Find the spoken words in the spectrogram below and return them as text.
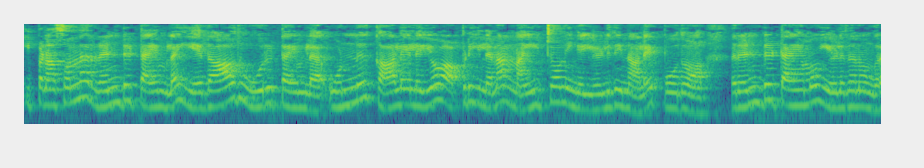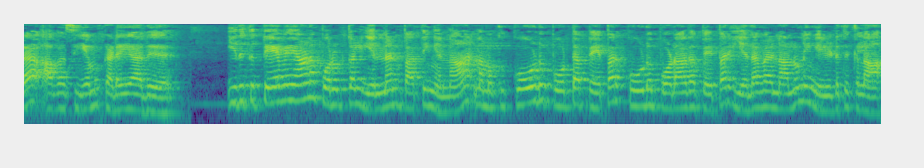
இப்ப நான் சொன்ன ரெண்டு டைம்ல ஏதாவது ஒரு டைம்ல ஒன்னு காலையிலயோ அப்படி இல்லைன்னா நைட்டோ நீங்க எழுதினாலே போதும். ரெண்டு டைமும் எழுதணுங்கிற அவசியம் கிடையாது. இதுக்கு தேவையான பொருட்கள் என்னன்னு பாத்தீங்கன்னா நமக்கு கோடு போட்ட பேப்பர் கோடு போடாத பேப்பர் எதை வேணாலும் நீங்க எடுத்துக்கலாம்.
